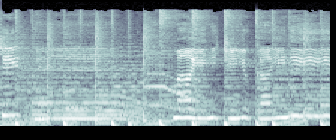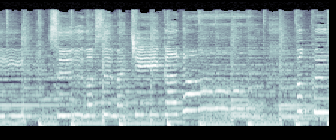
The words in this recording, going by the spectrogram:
して毎日愉快に過ごす街角。僕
